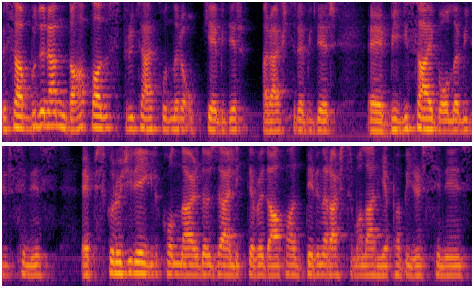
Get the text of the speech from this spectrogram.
Mesela bu dönem daha fazla spiritüel konuları okuyabilir, araştırabilir, e, bilgi sahibi olabilirsiniz. E, psikolojiyle ilgili konularda özellikle böyle daha fazla derin araştırmalar yapabilirsiniz.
